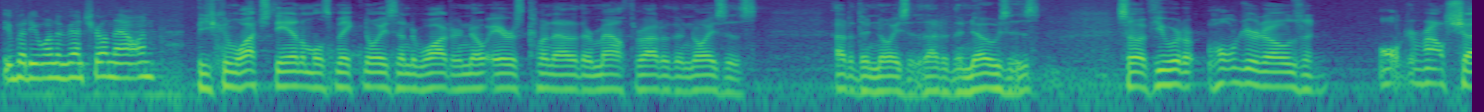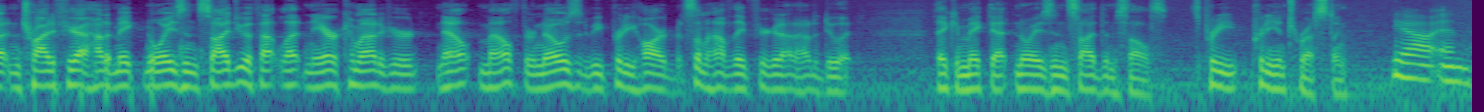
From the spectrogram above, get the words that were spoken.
anybody want to venture on that one? But you can watch the animals make noise underwater. No air is coming out of their mouth or out of their noises, out of their noises, out of their noses. So if you were to hold your nose and hold your mouth shut and try to figure out how to make noise inside you without letting air come out of your mouth or nose, it'd be pretty hard. But somehow they figured out how to do it. They can make that noise inside themselves. It's pretty pretty interesting. Yeah, and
